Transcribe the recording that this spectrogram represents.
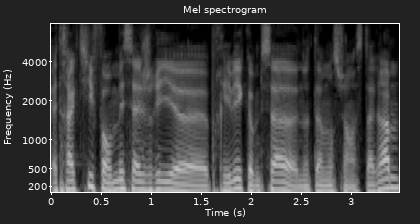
Être actif en messagerie euh, privée comme ça, euh, notamment sur Instagram,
